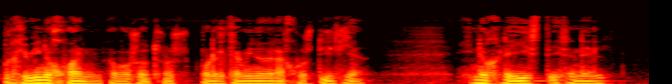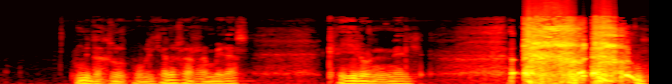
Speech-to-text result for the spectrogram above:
porque vino Juan a vosotros por el camino de la justicia, y no creísteis en él, mientras que los publicanos y las rameras creyeron en él.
